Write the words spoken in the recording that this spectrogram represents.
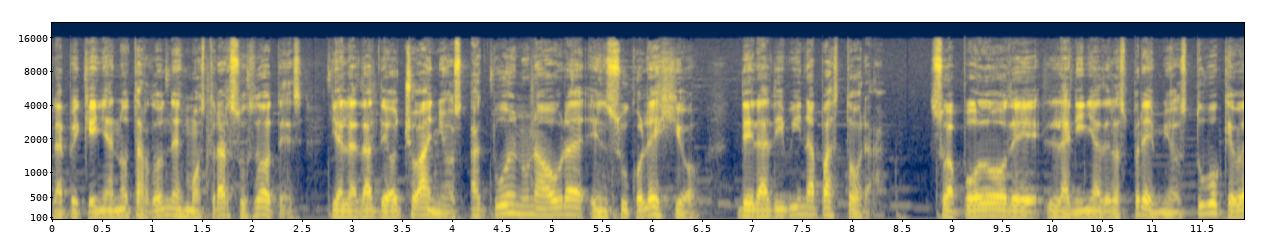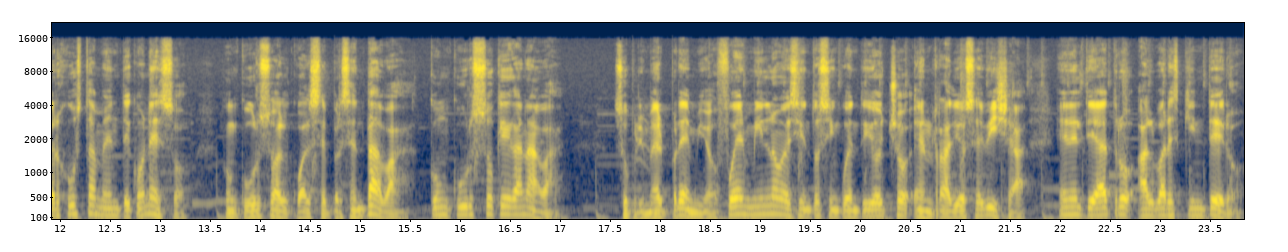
La pequeña no tardó en demostrar sus dotes y a la edad de 8 años actuó en una obra en su colegio de la Divina Pastora. Su apodo de La Niña de los Premios tuvo que ver justamente con eso, concurso al cual se presentaba, concurso que ganaba. Su primer premio fue en 1958 en Radio Sevilla, en el Teatro Álvarez Quintero.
